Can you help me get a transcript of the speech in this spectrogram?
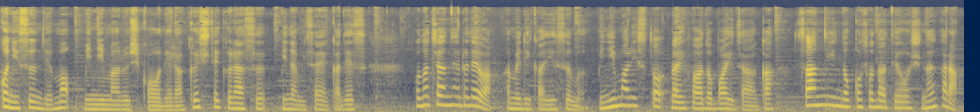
こに住んでもミニマル思考で楽して暮らす南さやかです。このチャンネルではアメリカに住むミニマリストライフアドバイザーが3人の子育てをしながら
